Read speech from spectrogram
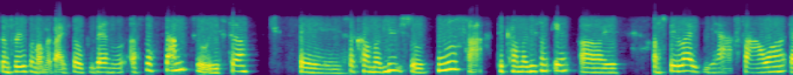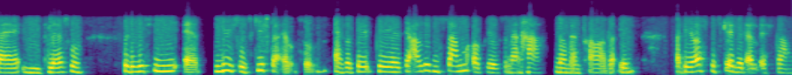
som føles som om, man bare står på vandet. Og så samtidig, så, øh, så kommer lyset udefra. Det kommer ligesom ind og... Øh, og spiller i de her farver, der er i glasset. Så det vil sige, at lyset skifter altid. Altså det, det, det er aldrig den samme oplevelse, man har, når man træder ind. Og det er også forskelligt alt efter, om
